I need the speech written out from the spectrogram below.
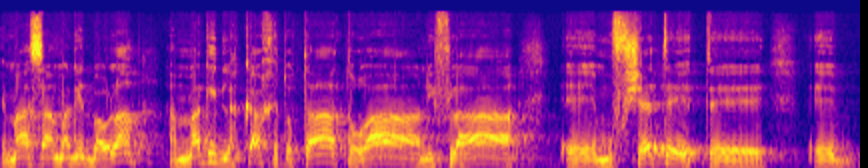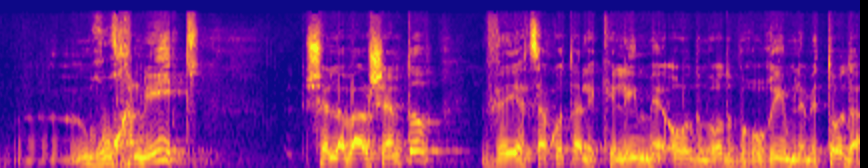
ומה עשה המגיד בעולם. המגיד לקח את אותה תורה נפלאה, אה, מופשטת, אה, אה, רוחנית של הבעל שם טוב, ויצק אותה לכלים מאוד מאוד ברורים, למתודה.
